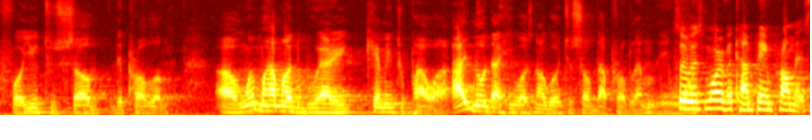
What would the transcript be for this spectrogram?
for you to solve the problem. Uh, when Muhammad Buhari came into power, I know that he was not going to solve that problem. So it was more of a campaign promise?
